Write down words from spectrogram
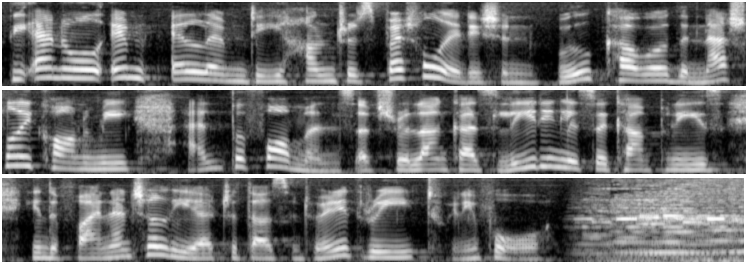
the annual LMD 100 Special Edition will cover the national economy and performance of Sri Lanka's leading listed companies in the financial year 2023-24.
